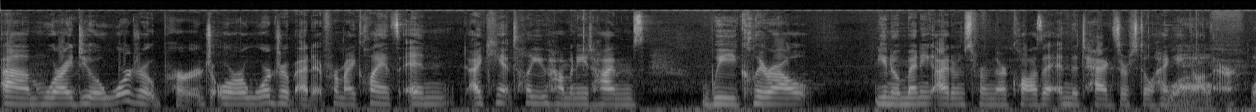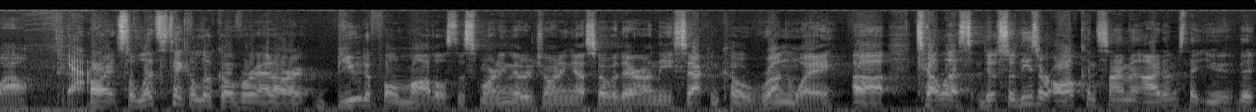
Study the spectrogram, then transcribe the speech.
um, where I do a wardrobe purge or a wardrobe edit for my clients, and I can't tell you how many times we clear out, you know, many items from their closet and the tags are still hanging Wow. on there. Wow. Yeah. All right, so let's take a look over at our beautiful models this morning that are joining us over there on the Sac & Co runway. Uh, tell us, so these are all consignment items that you, that,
